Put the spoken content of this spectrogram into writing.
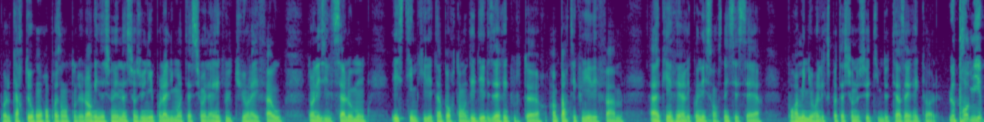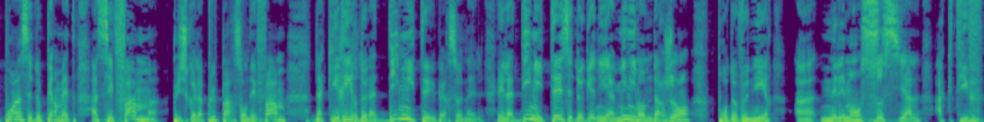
Paul Carteron, représentant de l'Organisation des Nations Unies pour l'alimentation et l'agriculture, la FAO, dans les îles Salomon, estime qu'il est important d'aider les agriculteurs, en particulier les femmes, à acquérir les connaissances nécessaires pour améliorer l'exploitation de ce type de terres agricoles Le premier point, c'est de permettre à ces femmes puisque la plupart sont des femmes, d'acquérir de la dignité personnelle. Et la dignité, c'est de gagner un minimum d'argent pour devenir un élément social actif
